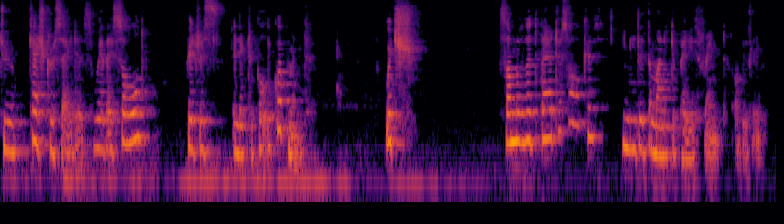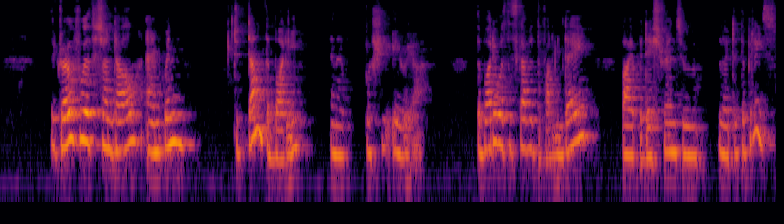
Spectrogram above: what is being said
to Cash Crusaders, where they sold Petrus's electrical equipment which some of the they had to sell because he needed the money to pay his friend, obviously. They drove with Chantal and went to dump the body in a bushy area. The body was discovered the following day by pedestrians who alerted the police.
